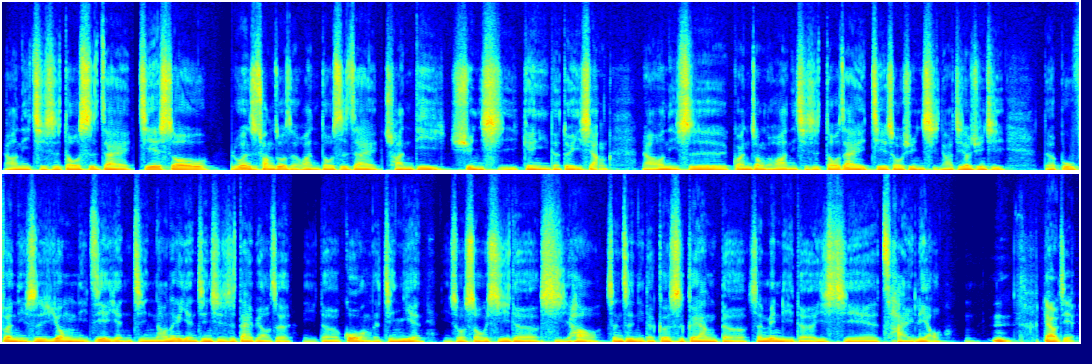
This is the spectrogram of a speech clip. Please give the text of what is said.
然后你其实都是在接收，如果你是创作者的话，你都是在传递讯息给你的对象；然后你是观众的话，你其实都在接收讯息。然后接收讯息的部分，你是用你自己的眼睛，然后那个眼睛其实是代表着你的过往的经验，你所熟悉的喜好，甚至你的各式各样的生命里的一些材料。嗯，嗯，了解。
